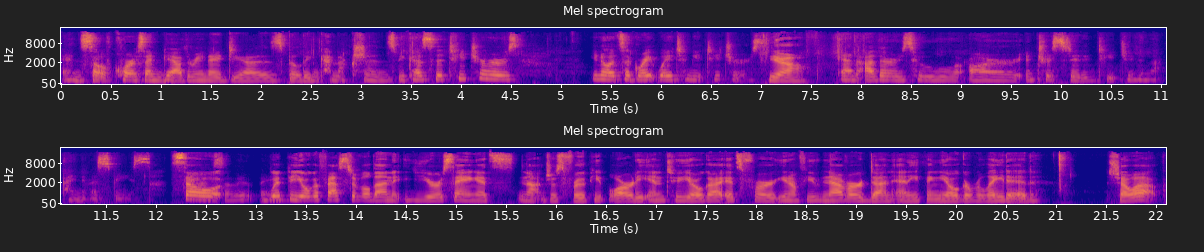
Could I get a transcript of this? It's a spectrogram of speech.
And so of course I'm gathering ideas, building connections because the teachers you know, it's a great way to meet teachers Yeah. and others who are interested in teaching in that kind of a space. So Absolutely. with the yoga festival then you're saying it's not just for the people already into yoga, it's for, you know, if you've never done anything yoga related, show up.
